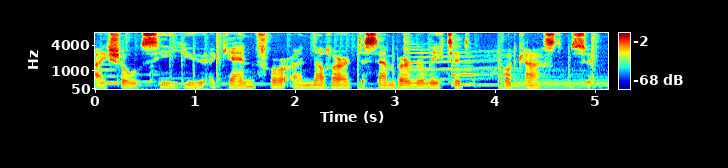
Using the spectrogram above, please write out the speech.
I shall see you again for another December related podcast soon.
